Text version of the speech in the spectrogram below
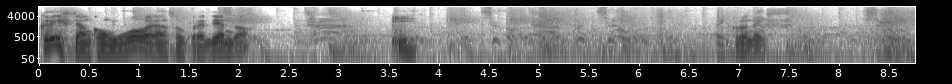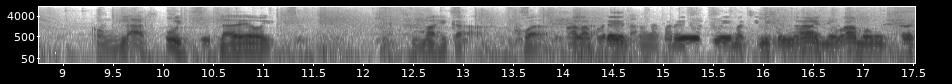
Christian con Warren sorprendiendo. El Crunex con Lars. Uy, la de hoy. Su mágica jugada. A la pared, a la pared, que maximice el daño, vamos, muchachos.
